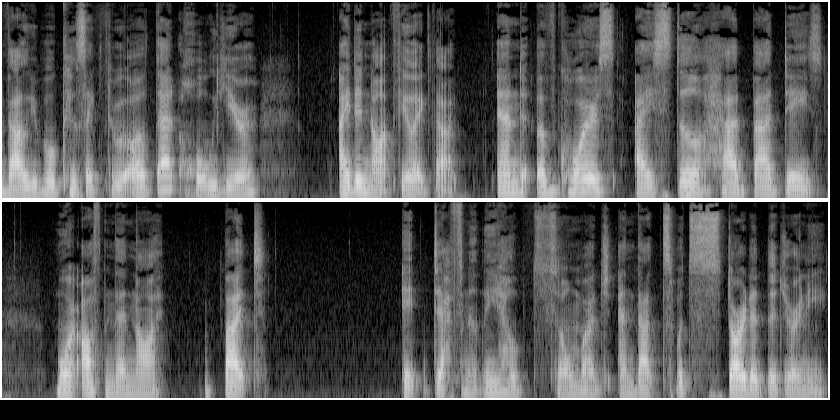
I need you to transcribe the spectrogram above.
valuable cuz like throughout that whole year I did not feel like that. And of course, I still had bad days more often than not, but it definitely helped so much and that's what started the journey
